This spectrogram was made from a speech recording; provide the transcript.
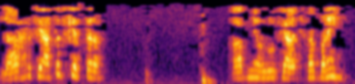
لا حرف عطف کس طرح؟ آپ نے حروف عاطفہ پڑھے ہیں؟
